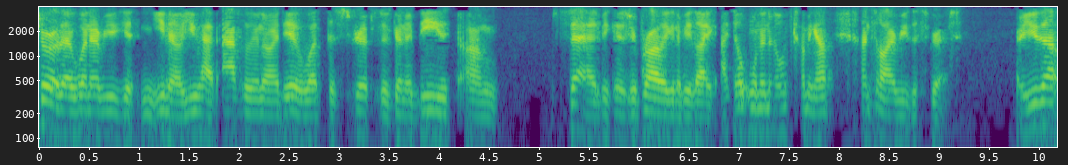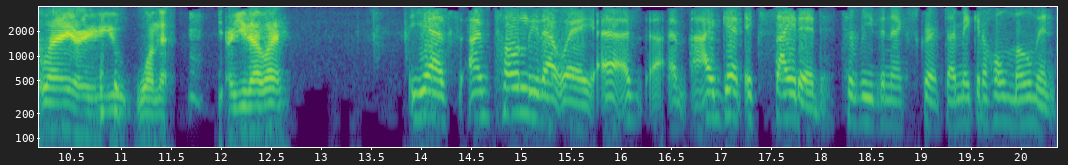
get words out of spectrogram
sure that whenever you get, you know, you have absolutely no idea what the scripts is going to be um, said because you're probably going to be like, I don't want to know what's coming out until I read the script. Are you that way, or are you one that? Are you that way? Yes, I'm totally that way. As um, I get excited to read the next script. I make it a whole moment.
